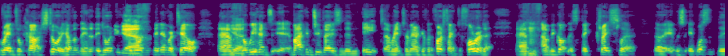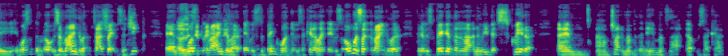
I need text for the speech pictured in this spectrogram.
rental car story, haven't they? That they don't, they, don't they never tell. Um, Yeah. But we had uh, back in 2008. I went to America for the first time to Florida, um, Mm-hmm. and we got this big Chrysler. No, it was it wasn't the it wasn't the oh, it was a Wrangler. That's right, it was a Jeep. Um, Oh, it wasn't the Wrangler. It was the big one. It was a kind of like it was almost like the Wrangler, but it was bigger than that and a wee bit squarer. Um, I'm trying to remember the name of that. It was like a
